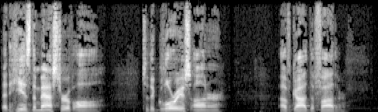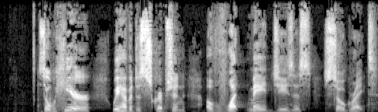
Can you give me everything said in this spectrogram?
that he is the master of all to the glorious honor of God the Father. So here we have a description of what made Jesus so great.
